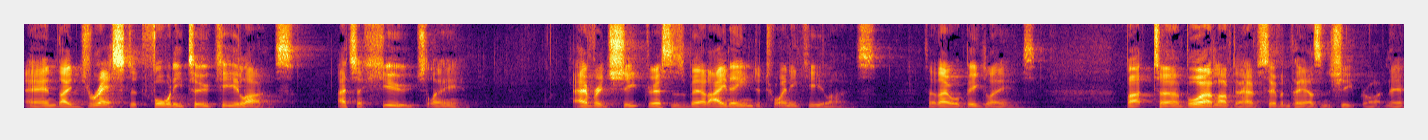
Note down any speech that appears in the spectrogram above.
and they dressed at 42 kilos. That's a huge lamb. Average sheep dress is about 18 to 20 kilos. So they were big lambs. But uh, boy, I'd love to have 7,000 sheep right now.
